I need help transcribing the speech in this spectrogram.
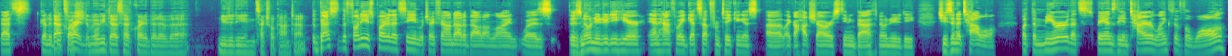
That's going to be That's right. The movie does have quite a bit of uh, nudity and sexual content. The best, the funniest part of that scene, which I found out about online, was there's no nudity here. Anne Hathaway gets up from taking a uh, like a hot shower, a steaming bath, no nudity. She's in a towel, but the mirror that spans the entire length of the wall,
